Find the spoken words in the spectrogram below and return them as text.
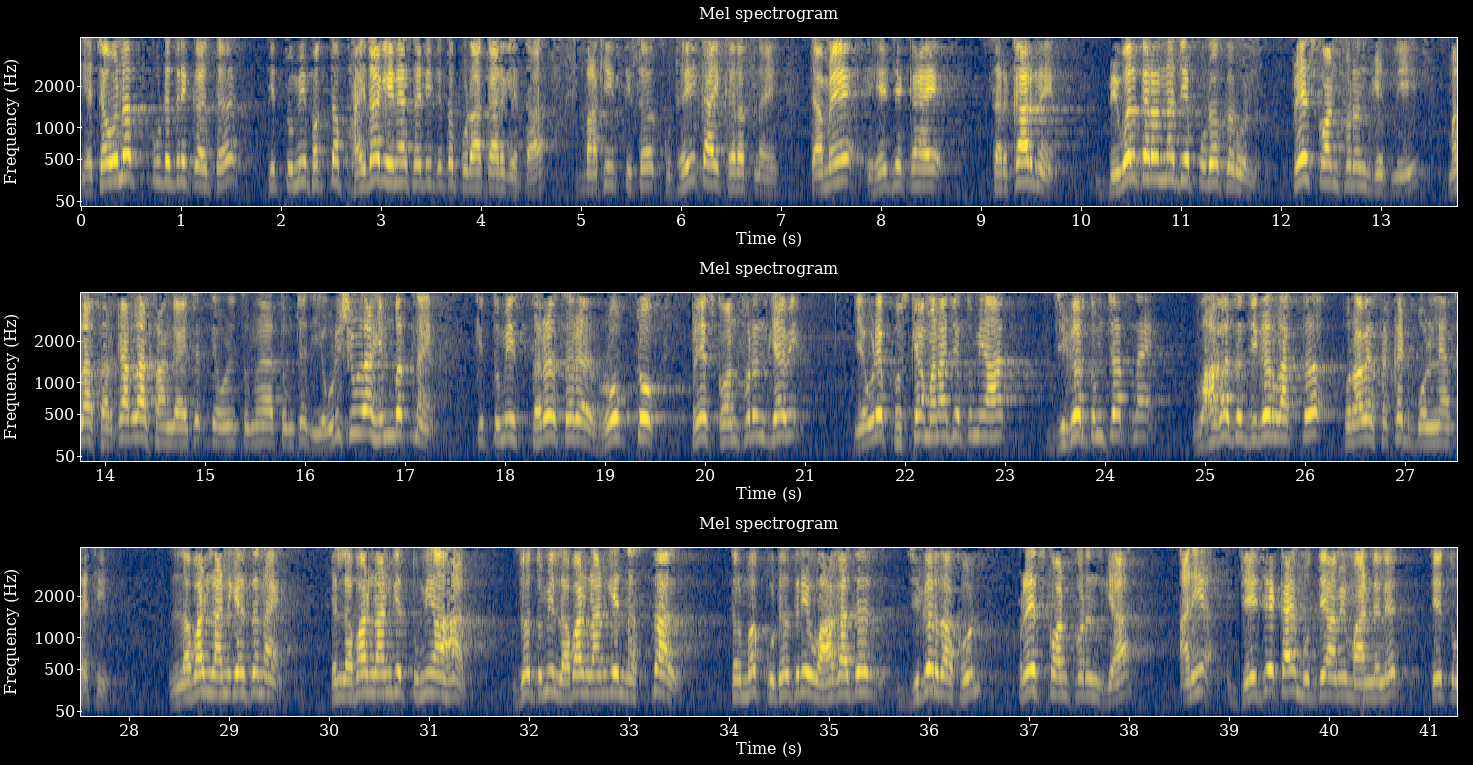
याच्यावरूनच कुठेतरी कळतं की तुम्ही फक्त फायदा घेण्यासाठी तिथं पुढाकार घेता बाकी तिथं कुठेही काय करत नाही. त्यामुळे हे जे काय सरकारने बिवलकरांना जे पुढं करून प्रेस कॉन्फरन्स घेतली मला सरकारला सांगायचं तेवढी तुम्हाला तुमच्यात एवढी शिवळा हिंमत नाही की तुम्ही सरळ सरळ रोकटोक प्रेस कॉन्फरन्स घ्यावी. एवढे फुसक्या मनाचे तुम्ही आहात जिगर तुमच्यात नाही. वाघाचं जिगर लागतं पुराव्यासकट बोलण्यासाठी. लबाड लांडग्याचं नाही. हे लबाड लांडगे तुम्ही आहात. जर तुम्ही लबाड लांडगे नसताल तर मग कुठेतरी वाघाचं जिगर दाखवून प्रेस कॉन्फरन्स घ्या आणि जे जे काय मुद्दे आम्ही मांडलेले आहेत ते तुम्ही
